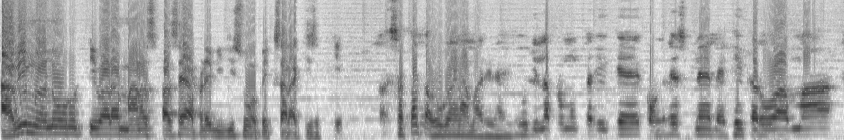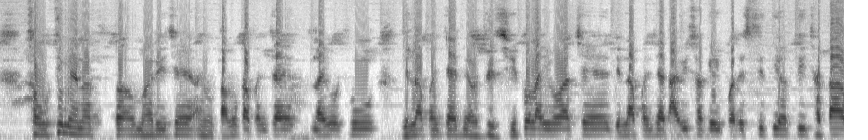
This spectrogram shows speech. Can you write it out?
આવી મનોવૃત્તિ વાળા માણસ પાસે આપણે બીજી શું અપેક્ષા રાખી શકીએ? સતત અવગણના મારી રહી હું જિલ્લા પ્રમુખ તરીકે કોંગ્રેસને બેઠી કરવામાં સૌથી મહેનત મારી છે અને તાલુકા પંચાયત લાવ્યો છું, જિલ્લા પંચાયતની અડધી સીટો લાવ્યા છે, જિલ્લા પંચાયત આવી શકે એવી પરિસ્થિતિ હતી, છતાં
